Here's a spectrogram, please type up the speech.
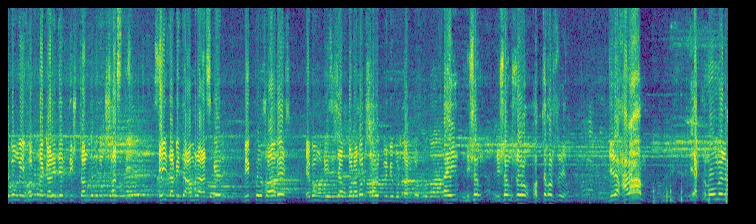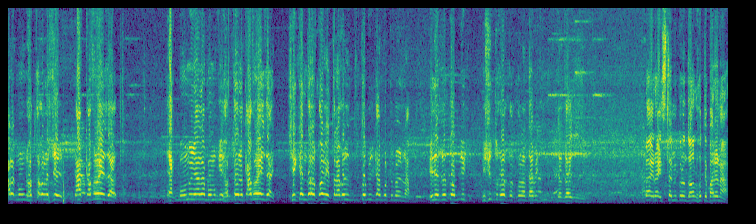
এবং এই হত্যাকারীদের দৃষ্টান্তমূলক শাস্তি। এই দাবিতে আমরা আজকের বিক্ষোভ সমাবেশ এবং ডিসি সাহেব বরাবর স্মারকলিপি প্রদান করব। এই নৃশংস হত্যা করছে। যেটা হারাম। এক মৌমেন আরেক মৌমকে হত্যা করলে সে কাপ কাপড় হয়ে যায়। এক মৌমিন মৌমকে হত্যা হলে কাপড় হয়ে যায় সেখান তারা করে? তারা করে তবলিক কাম করতে পারে না। এদের জন্য তবলিক নিষিদ্ধ করার দাবি এরা ইসলামী কোনো দল হতে পারে না।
